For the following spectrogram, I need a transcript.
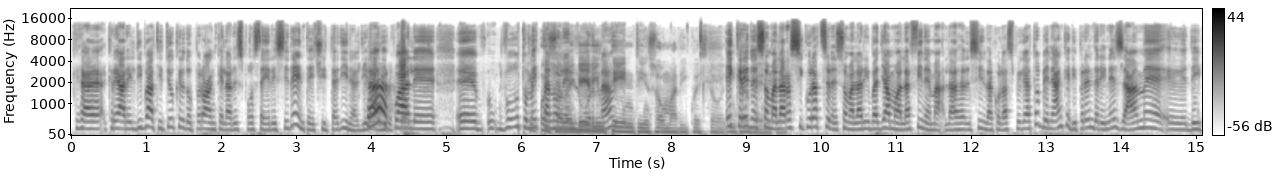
crea- creare il dibattito. Io credo però anche la risposta ai residenti, ai cittadini, al di là certo. di quale eh, voto che mettano poi sono nell'urna. i veri utenti insomma di questo E credo insomma la rassicurazione, insomma la ribadiamo alla fine, ma la, il sindaco l'ha spiegato bene, anche di prendere in esame eh, dei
